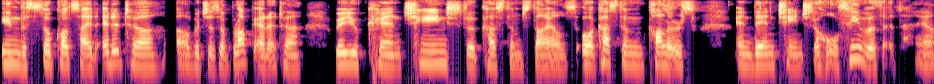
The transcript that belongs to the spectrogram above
in the so-called site editor uh, which is a block editor where you can change the custom styles or custom colors and then change the whole theme with it. Yeah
